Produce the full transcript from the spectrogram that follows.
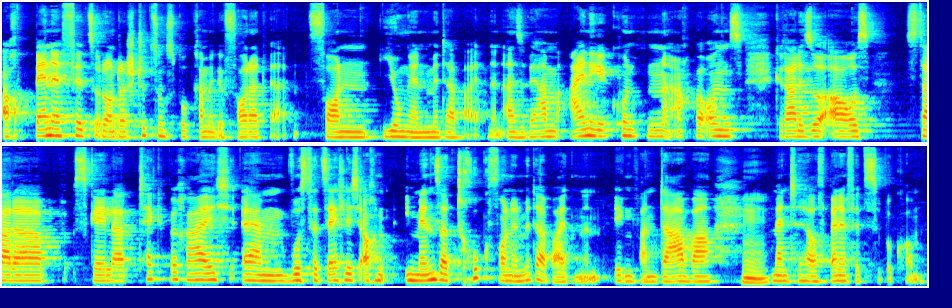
auch Benefits oder Unterstützungsprogramme gefordert werden von jungen Mitarbeitenden. Also wir haben einige Kunden auch bei uns gerade so aus Startup, Scale-up, Tech-Bereich, ähm, wo es tatsächlich auch ein immenser Druck von den Mitarbeitenden irgendwann da war, hm. Mental Health Benefits zu bekommen.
